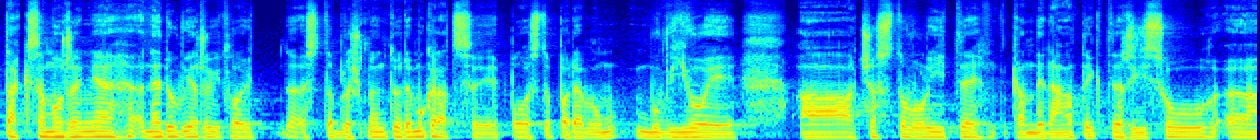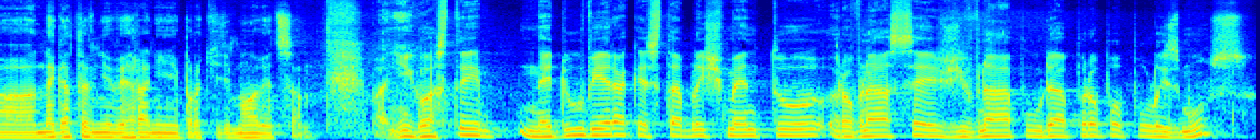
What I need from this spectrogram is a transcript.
tak samozřejmě nedůvěřují toho establishmentu demokracii, polistopadovému vývoji a často volí ty kandidáty, kteří jsou negativně vyhraní proti těmhle věcem. Paní Gvasty, nedůvěra k establishmentu rovná se živná půda pro populismus?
